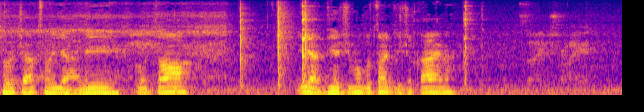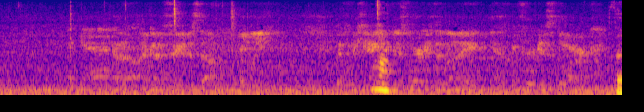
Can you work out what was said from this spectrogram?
做家做伢的，我早，伢的全部我早就去干了。Cho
